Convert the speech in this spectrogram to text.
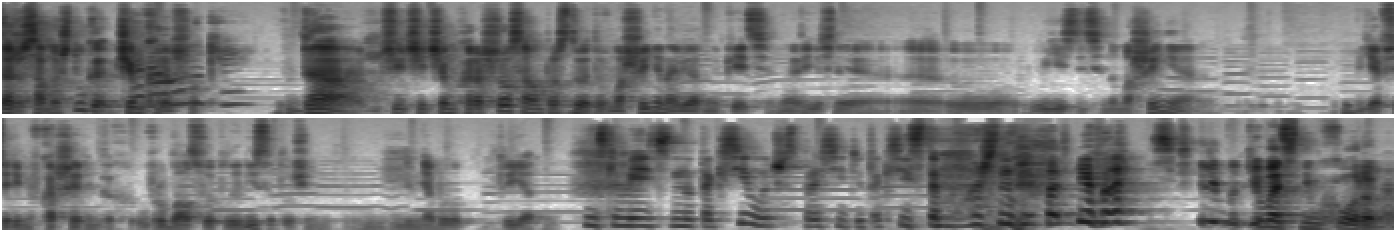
Та же самая штука. Чем хорошо? Да, чем хорошо, самое простое, это в машине, наверное, петь. Но если э, вы ездите на машине, я все время в каршерингах врубал свой плейлист, это очень для меня было приятно. Если вы едете на такси, лучше спросить у таксиста, можно ли подпевать. Или подпевать с ним хором.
